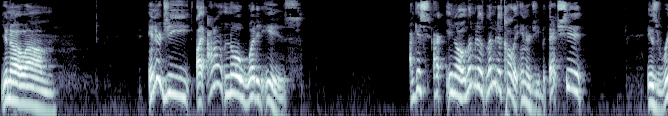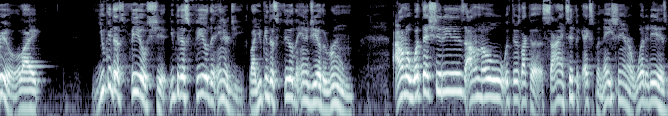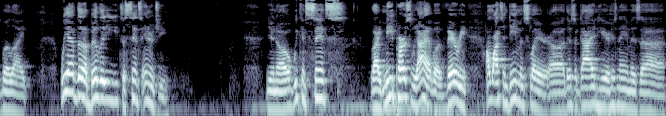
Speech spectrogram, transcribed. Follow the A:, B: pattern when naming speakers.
A: you know, um, energy, I, I don't know what it is. I guess, I, you know, let me just, let me just call it energy, but that shit is real. Like, you can just feel shit. You can just feel the energy. Like, you can just feel the energy of the room. I don't know what that shit is. I don't know if there's like a scientific explanation or what it is, but like, we have the ability to sense energy. You know, we can sense, like me personally, I have a very, I'm watching Demon Slayer. Uh, there's a guy in here, his name is uh,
